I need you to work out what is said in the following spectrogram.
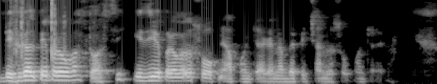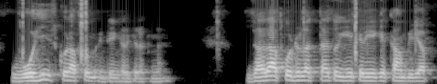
डिफ़िकल्ट पेपर होगा तो अस्सी इजी पेपर होगा तो सौ अपने आप पहुँच जाएगा, नब्बे, पचानवे, सौ पहुँच जाएगा। वही स्कोर आपको मेंटेन करके रखना है। ज़्यादा आपको डर लगता है तो ये करिए कि काम कीजिए, आप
